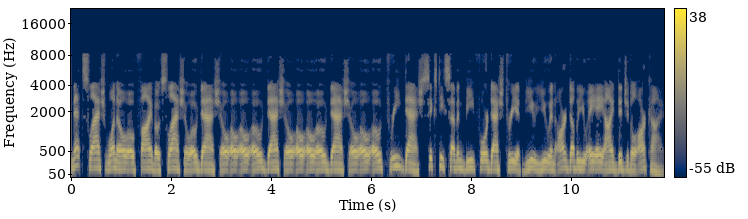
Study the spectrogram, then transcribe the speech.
net slash 10050 slash 00 dash 0000 dash 0000 dash 0003 dash 67 B4 dash 3 at View U in RWAAI Digital Archive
